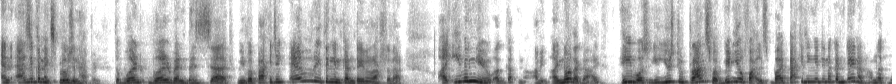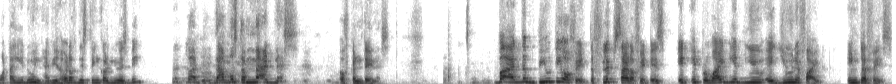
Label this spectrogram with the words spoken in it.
And as if an explosion happened, the world, world went berserk. We were packaging everything in container after that. I even knew a guy, I mean, I know the guy he was he used to transfer video files by packaging it in a container. I'm like what are you doing? Have you heard of this thing called usb but that was the madness of containers. But the beauty of it the flip side of it is it, it provided you a unified interface.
